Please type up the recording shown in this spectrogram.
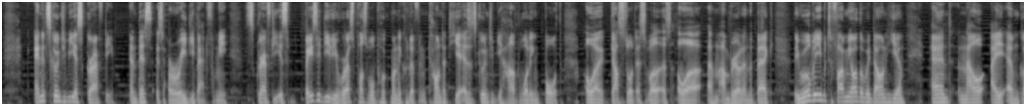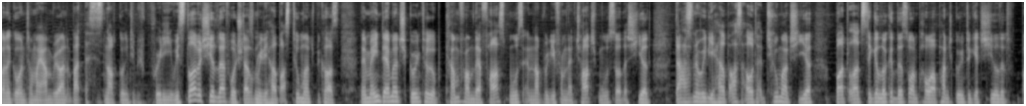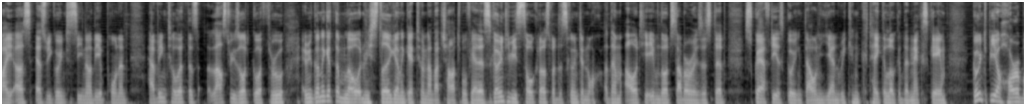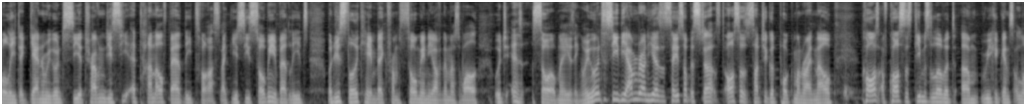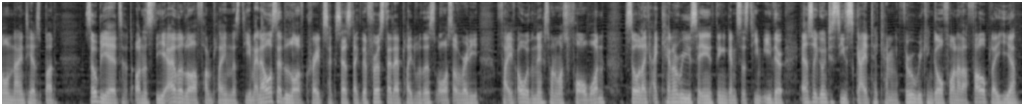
And it's going to be a Scrafty and this is really bad for me. Scrafty is basically the worst possible Pokemon I could have encountered here as it's going to be hard-walling both our Guzzlord as well as our um, Umbreon in the back. They will be able to farm me all the way down here and now I am gonna go into my Umbreon but this is not going to be pretty. We still have a shield left which doesn't really help us too much because the main damage going to come from their fast moves and not really from their charge moves so the shield doesn't really help us out too much here but let's take a look at this one. Power Punch going to get shielded by us as we're going to see now the opponent having to let this last resort go through and we're gonna get them low and we're still gonna get to another charge move. Yeah, this is going to be so close, but it's going to knock them out here, even though it's double resisted. Scrafty is going down here and we can take a look at the next game. Going to be a horrible lead again. We're going to see a Trevenant. You see a ton of bad leads for us. Like you see so many bad leads, but we still came back from so many of them as well, which is so amazing. We're going to see the Umbreon here as a safe swap is just also such a good Pokemon right now. Cause, of course, this team is a little bit um, weak against Alolan Ninetales, but so be it. Honestly, I have a lot of fun playing this team. And I also had a lot of great success. Like the first that I played with this was already 5-0. The next one was 4-1. So like I cannot really say anything against this team either. As we're going to see Sky Attack coming through, we can go for another foul play here.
